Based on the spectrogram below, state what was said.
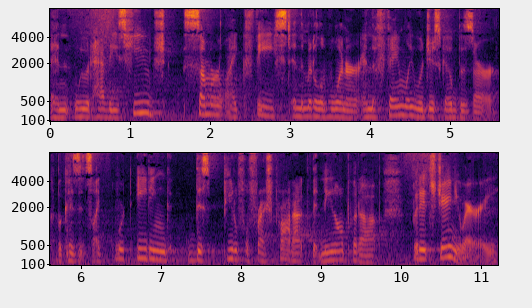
and we would have these huge summer like feast in the middle of winter and the family would just go berserk because it's like we're eating this beautiful fresh product that Nina put up but it's January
